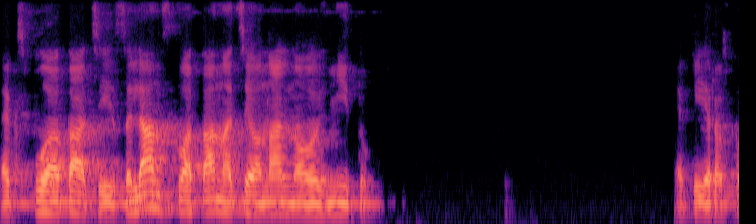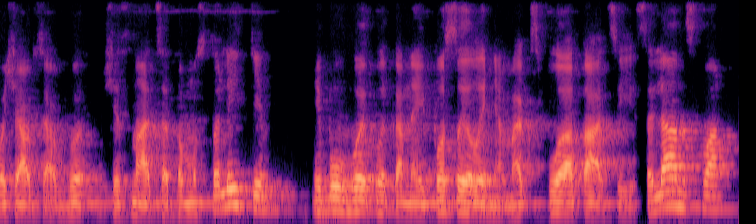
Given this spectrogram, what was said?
експлуатації селянства та національного гніту, який розпочався в 16 столітті і був викликаний посиленням експлуатації селянства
